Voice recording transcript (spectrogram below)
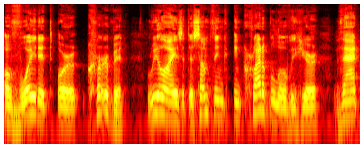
avoid it or curb it, realize that there's something incredible over here that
